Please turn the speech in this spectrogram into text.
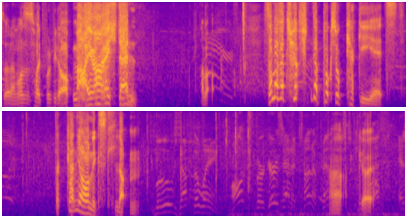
So, dann muss es heute would wieder Oppenheimer richten. Aber, sag mal, was hüpft denn der Puck so kacke jetzt? Da kann ja auch nichts klappen. Moves up the wing. Augsburgers had a ton of Ah, penalties to geil. get off, and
